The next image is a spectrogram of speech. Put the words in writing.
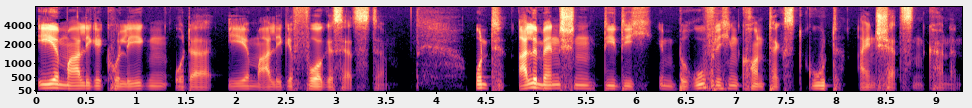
ehemalige Kollegen oder ehemalige Vorgesetzte und alle Menschen, die dich im beruflichen Kontext gut einschätzen können.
